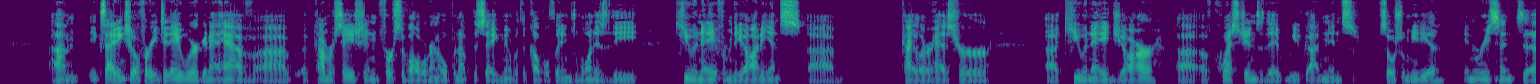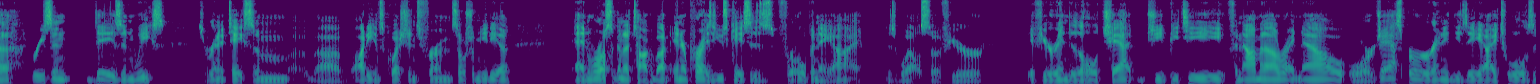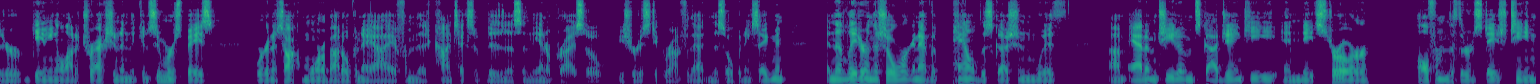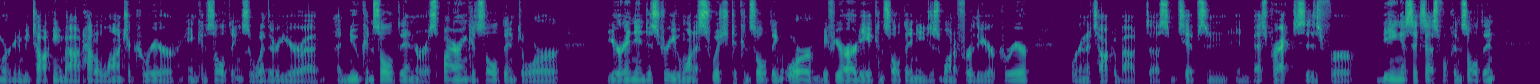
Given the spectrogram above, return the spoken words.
Um, exciting show for you today. We're going to have uh, a conversation. First of all, we're going to open up the segment with a couple things. One is the Q and A from the audience. Uh, Kyler has her uh, Q and A jar uh, of questions that we've gotten in s- social media in recent uh, recent days and weeks. So we're going to take some uh, audience questions from social media, and we're also going to talk about enterprise use cases for OpenAI as well. So if you're if you're into the whole chat GPT phenomena right now, or Jasper, or any of these AI tools that are gaining a lot of traction in the consumer space, we're going to talk more about OpenAI from the context of business and the enterprise. So be sure to stick around for that in this opening segment. And then later in the show, we're going to have a panel discussion with um, Adam Cheatham, Scott Janke, and Nate Stroer, all from the third stage team. We're going to be talking about how to launch a career in consulting. So whether you're a, a new consultant or aspiring consultant or you're in industry, you want to switch to consulting, or if you're already a consultant, and you just want to further your career, we're going to talk about uh, some tips and, and, best practices for being a successful consultant.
